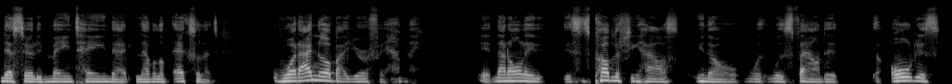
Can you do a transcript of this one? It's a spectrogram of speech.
necessarily maintain that level of excellence. What I know about your family it not only this is publishing house, you know, was founded the oldest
